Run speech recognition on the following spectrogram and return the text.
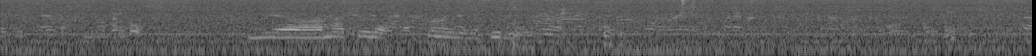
They take care of us, you know. Yeah, I'm not sure that's occurring in a good way. Whatever. So.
